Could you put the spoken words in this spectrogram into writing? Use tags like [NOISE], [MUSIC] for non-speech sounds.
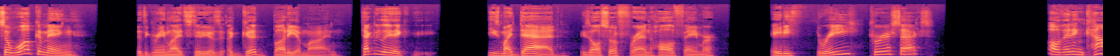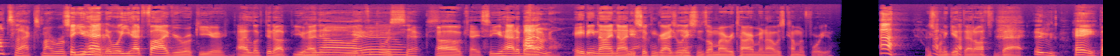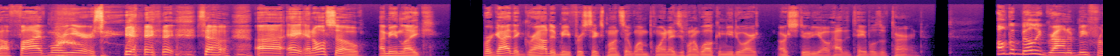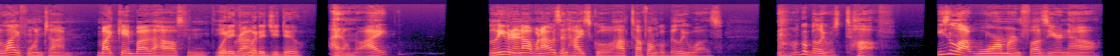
So welcoming to the Green Light Studios a good buddy of mine. Technically, like, he's my dad. He's also a friend, Hall of Famer. 83 career sacks. Oh, they didn't count sacks my rookie So you year. had well, you had five your rookie year. I looked it up. You had no, I think it was Yeah. six. Oh, okay. So you had about I don't know. 89, 90. Yeah. So congratulations on my retirement. I was coming for you. Ah, [LAUGHS] I just want to get that off the bat. [LAUGHS] hey, About five more years. yeah. [LAUGHS] So, uh, hey, and also, I mean, like, for a guy that grounded me for six months at one point, I just want to welcome you to our our studio. How the tables have turned. Uncle Billy grounded me for life one time. Mike came by the house and he What did grounded- what did you do? I don't know. I believe it or not, when I was in high school, how tough Uncle Billy was. [CLEARS THROAT] Uncle Billy was tough. He's a lot warmer and fuzzier now.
